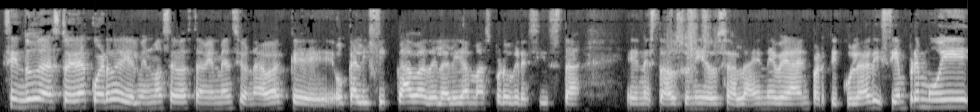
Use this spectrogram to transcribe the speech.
Sin duda, estoy de acuerdo y el mismo Sebas también mencionaba que o calificaba de la liga más progresista en Estados Unidos, a la NBA en particular, y siempre muy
